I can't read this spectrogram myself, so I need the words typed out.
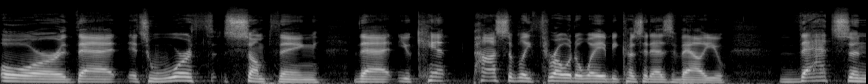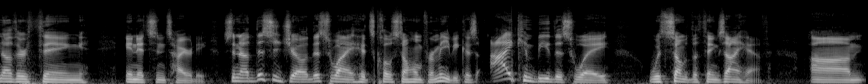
or that it's worth something that you can't possibly throw it away because it has value, that's another thing in its entirety. So now this is Joe, this is why it hits close to home for me because I can be this way with some of the things I have. Um,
